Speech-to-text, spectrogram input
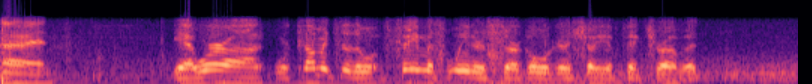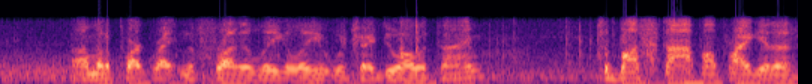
All right. Yeah, we're uh, we're coming to the famous Wiener Circle. We're going to show you a picture of it. I'm going to park right in the front illegally, which I do all the time. It's a bus stop. I'll probably get a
